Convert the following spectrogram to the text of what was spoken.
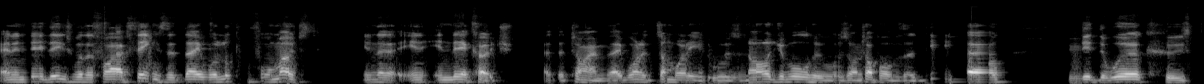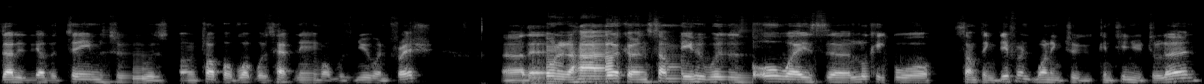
and indeed these were the five things that they were looking for most in the in, in their coach at the time. They wanted somebody who was knowledgeable, who was on top of the detail, who did the work, who studied the other teams, who was on top of what was happening, what was new and fresh uh, they wanted a hard worker and somebody who was always uh, looking for something different, wanting to continue to learn.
